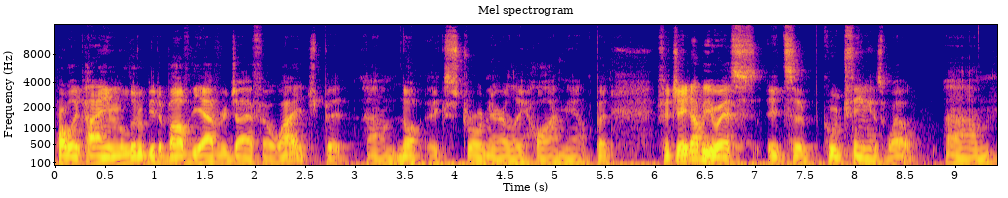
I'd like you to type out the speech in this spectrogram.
probably pay him a little bit above the average AFL wage, but um, not extraordinarily high amount. But for GWS, it's a good thing as well. Um,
